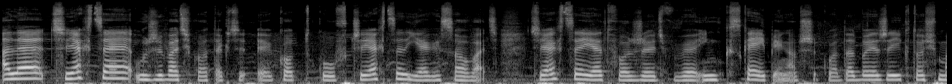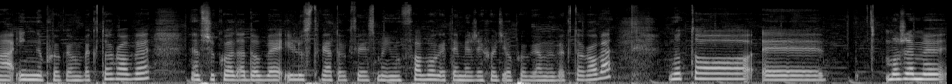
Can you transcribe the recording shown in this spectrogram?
ale czy ja chcę używać kotek, czy, y, kotków, czy ja chcę je rysować, czy ja chcę je tworzyć w Inkscape'ie na przykład, albo jeżeli ktoś ma inny program wektorowy, na przykład Adobe Illustrator, który jest moim faworytem, jeżeli chodzi o programy wektorowe, no to y, możemy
